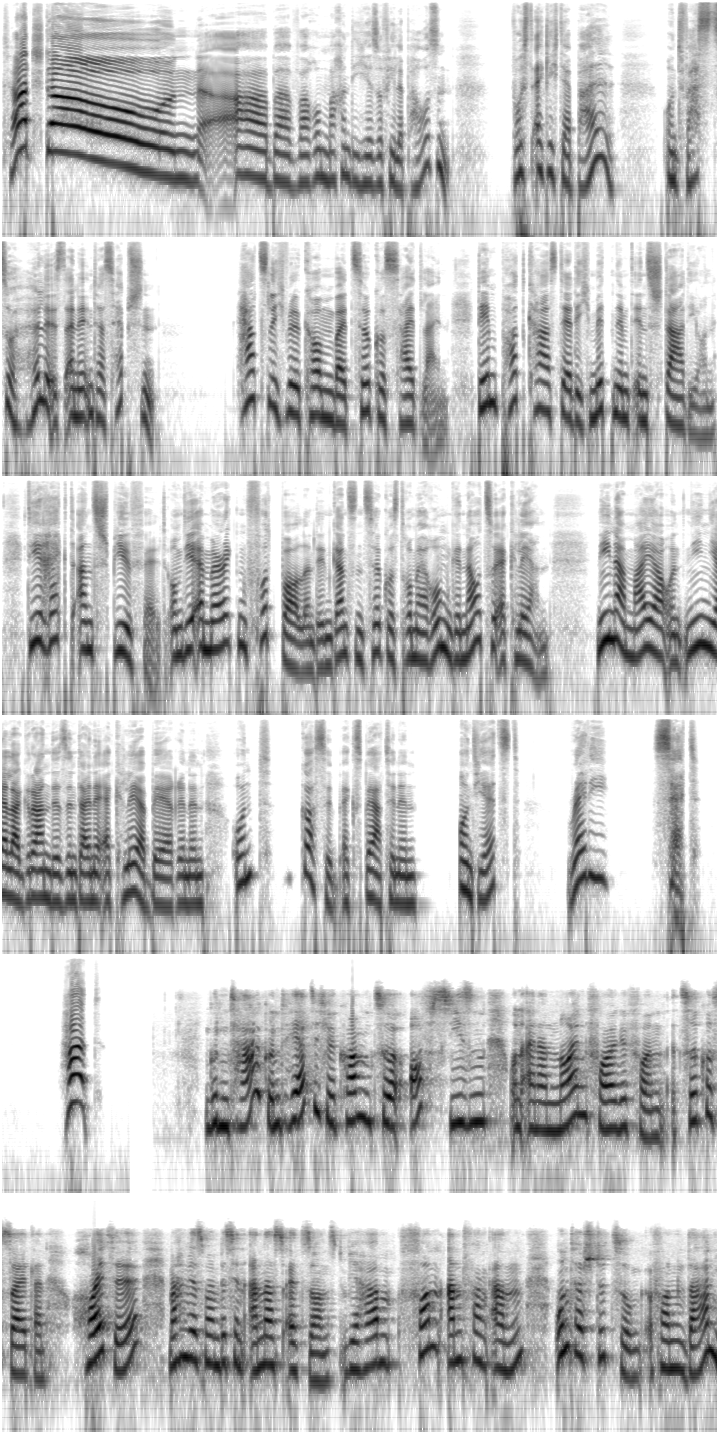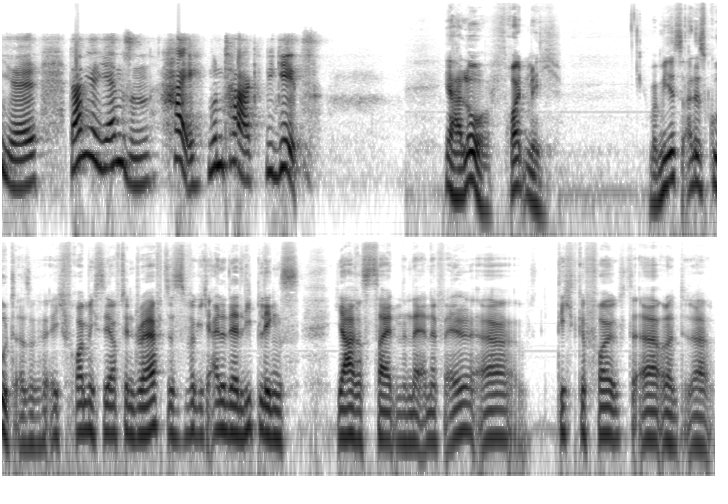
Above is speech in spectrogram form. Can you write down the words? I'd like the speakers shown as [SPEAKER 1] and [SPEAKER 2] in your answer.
[SPEAKER 1] Touchdown! Aber warum machen die hier so viele Pausen? Wo ist eigentlich der Ball? Und was zur Hölle ist eine Interception? Herzlich willkommen bei Zirkus Sideline, dem Podcast, der dich mitnimmt ins Stadion, direkt ans Spielfeld, um dir American Football und den ganzen Zirkus drumherum genau zu erklären. Nina Meyer und Ninja Lagrande sind deine Erklärbärinnen und Gossip-Expertinnen. Und jetzt? Ready, set, hot!
[SPEAKER 2] Guten Tag und herzlich willkommen zur Off-Season und einer neuen Folge von Zirkus Seitlein. Heute machen wir es mal ein bisschen anders als sonst. Wir haben von Anfang an Unterstützung von Daniel. Daniel Jensen, hi, guten Tag, wie geht's?
[SPEAKER 3] Ja, hallo, freut mich. Bei mir ist alles gut. Also ich freue mich sehr auf den Draft. Es ist wirklich eine der Lieblingsjahreszeiten in der NFL. Äh, dicht gefolgt äh, oder äh,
